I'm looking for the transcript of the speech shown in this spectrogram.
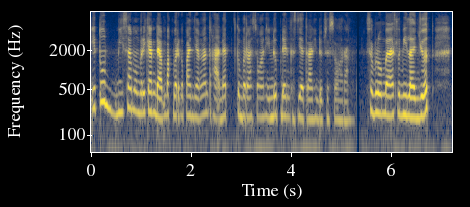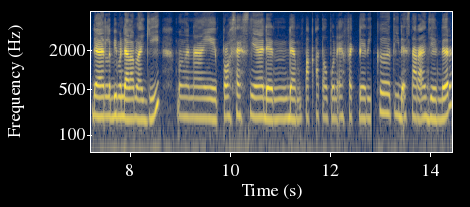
itu bisa memberikan dampak berkepanjangan terhadap keberlangsungan hidup dan kesejahteraan hidup seseorang sebelum bahas lebih lanjut dan lebih mendalam lagi mengenai prosesnya dan dampak ataupun efek dari ketidaksetaraan gender,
